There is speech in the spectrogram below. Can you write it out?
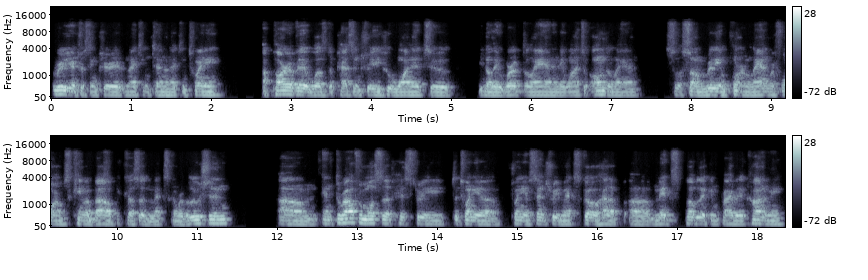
really interesting period of 1910 and 1920. A part of it was the peasantry who wanted to, you know, they worked the land and they wanted to own the land. So some really important land reforms came about because of the Mexican Revolution. Um, and throughout for most of history, the 20th, 20th century, Mexico had a, a mixed public and private economy.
